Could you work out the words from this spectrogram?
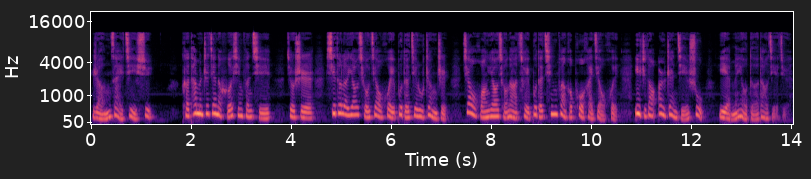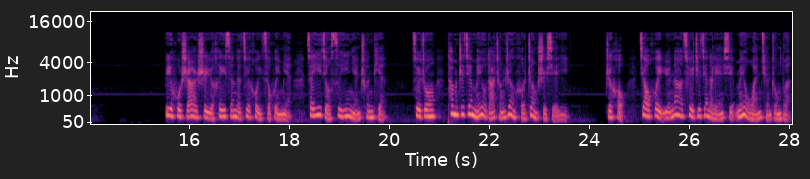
仍在继续，可他们之间的核心分歧就是：希特勒要求教会不得介入政治，教皇要求纳粹不得侵犯和迫害教会，一直到二战结束也没有得到解决。庇护十二世与黑森的最后一次会面，在一九四一年春天，最终他们之间没有达成任何正式协议。之后，教会与纳粹之间的联系没有完全中断，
